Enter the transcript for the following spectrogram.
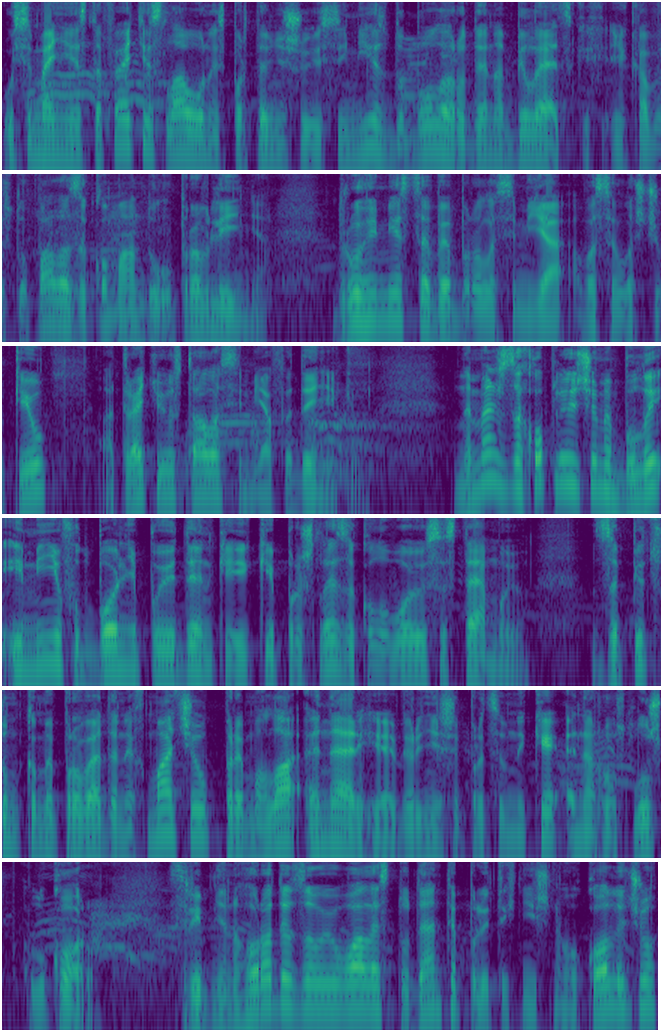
У сімейній естафеті славу найспортивнішої сім'ї здобула родина Білецьких, яка виступала за команду управління. Друге місце виборола сім'я Васила Щуків, а третьою стала сім'я Фединіків. Не менш захоплюючими були і міні-футбольні поєдинки, які пройшли за коловою системою. За підсумками проведених матчів перемогла енергія, вірніше працівники енергослужб Лукору. Срібні нагороди завоювали студенти політехнічного коледжу,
